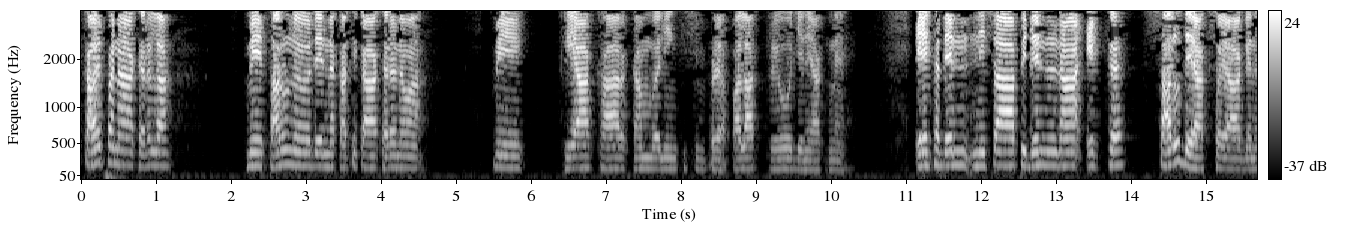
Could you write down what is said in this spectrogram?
කල්පනා කරලා මේ තරුණයෝ දෙන්න කතිකා කරනවා මේ ක්‍රියාකාරකම් වලින් කිසි පළක් ප්‍රයෝජනයක් නැහැ. ඒක දෙන් නිසා අපි දෙන්නා එක්ක සරු දෙයක් සොයාගෙන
